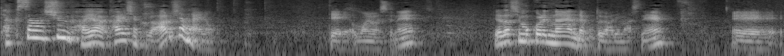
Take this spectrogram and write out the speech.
たくさん宗派や解釈があるじゃないの。って思いますよね。で私もこれ悩んだことがありますね、えー、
